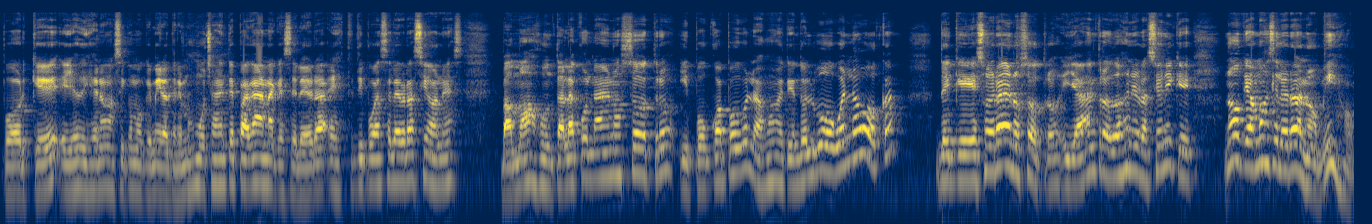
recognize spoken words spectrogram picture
porque ellos dijeron así como que, mira, tenemos mucha gente pagana que celebra este tipo de celebraciones, vamos a juntarla con la de nosotros y poco a poco le vamos metiendo el bobo en la boca de que eso era de nosotros y ya dentro de dos generaciones y que, no, que vamos a celebrar, no, mijo.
